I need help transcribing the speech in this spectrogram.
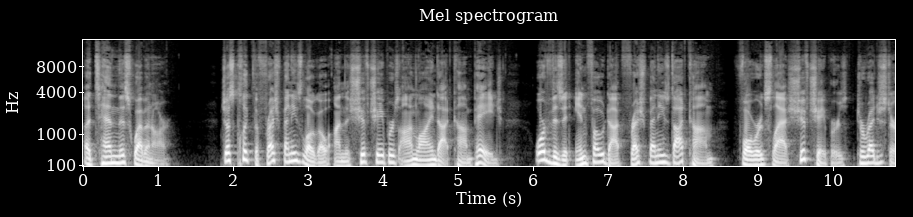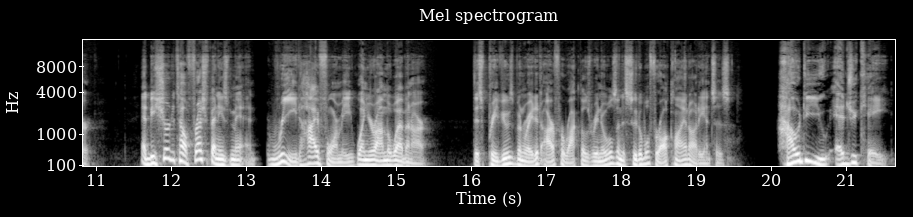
attend this webinar. Just click the Fresh Bennies logo on the shiftshapersonline.com page or visit info.freshbennies.com forward slash shiftshapers to register. And be sure to tell Fresh Bennies man, Reed hi for me when you're on the webinar. This preview has been rated R for Rock Those Renewals and is suitable for all client audiences. How do you educate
